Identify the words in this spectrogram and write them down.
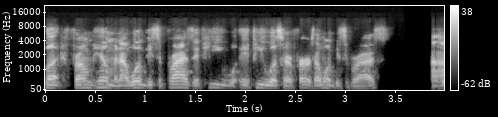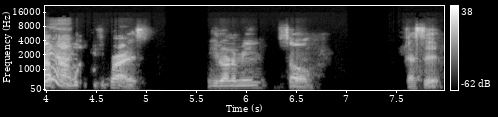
but from him. And I wouldn't be surprised if he if he was her first. I wouldn't be surprised. I, yeah. I, I wouldn't be surprised. You know what I mean? So that's it.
